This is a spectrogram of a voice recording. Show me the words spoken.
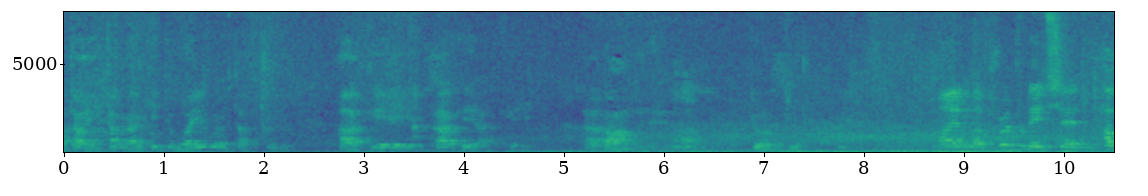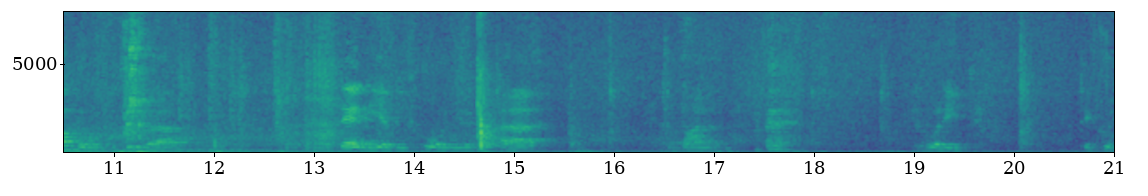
whipi ngā tanga ki te waiwa tātou ake, ake, ake. Kia. I am a privileged and humbled to uh, stand here before you, uh, to find a hori te kure.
